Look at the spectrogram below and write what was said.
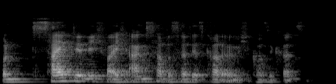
und zeigt dir nicht, weil ich Angst habe, das hat jetzt gerade irgendwelche Konsequenzen.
